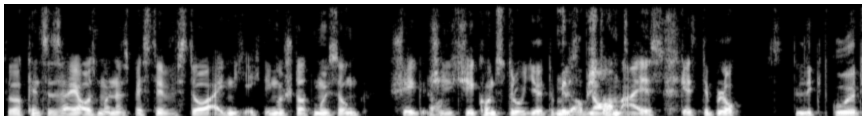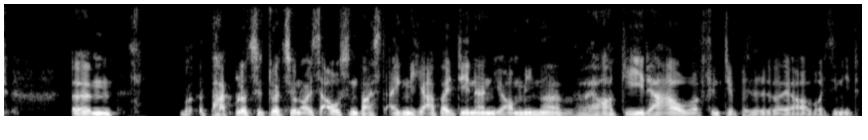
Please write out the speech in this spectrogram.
So, kennst du das ja ausmalen. Das Beste ist da eigentlich echt Ingolstadt, muss ich sagen. Schön, Ja. schön, schön konstruiert, du Mit bist nah am Abstand. Eis, Gästeblock liegt gut. Ähm, Parkplatzsituation alles außen passt eigentlich auch bei denen. Ja, Minga, ja, geht auch, aber finde ich ein bisschen, ja, weiß ich nicht.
